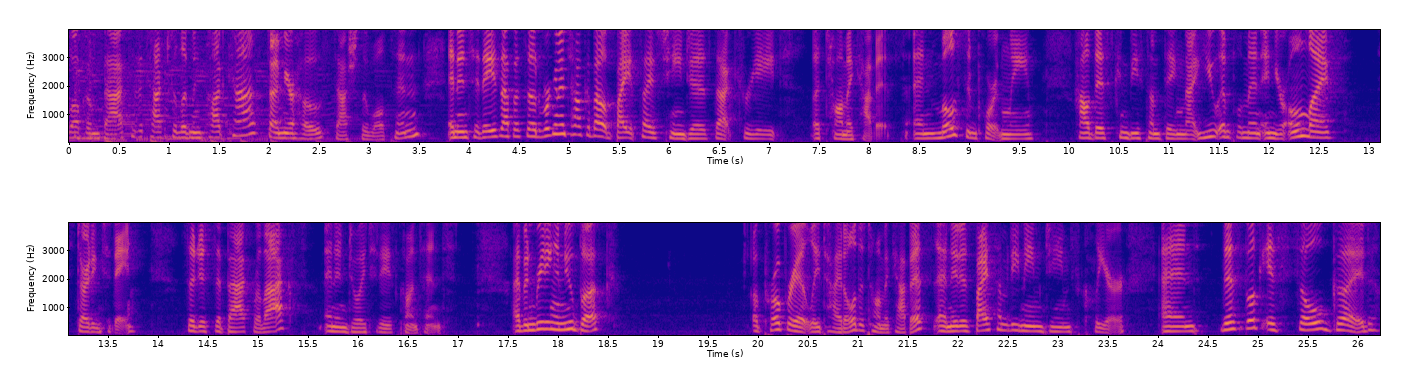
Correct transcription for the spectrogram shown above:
Welcome back to the Tactical Living Podcast. I'm your host, Ashley Walton. And in today's episode, we're going to talk about bite sized changes that create atomic habits. And most importantly, how this can be something that you implement in your own life starting today. So just sit back, relax, and enjoy today's content. I've been reading a new book, appropriately titled Atomic Habits, and it is by somebody named James Clear. And this book is so good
